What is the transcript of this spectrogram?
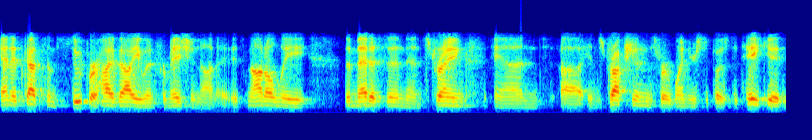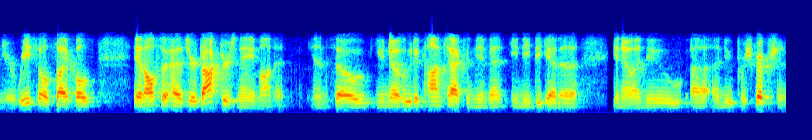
And it's got some super high value information on it. It's not only the medicine and strength and uh, instructions for when you're supposed to take it and your refill cycles, it also has your doctor's name on it and so you know who to contact in the event you need to get a you know a new uh, a new prescription.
